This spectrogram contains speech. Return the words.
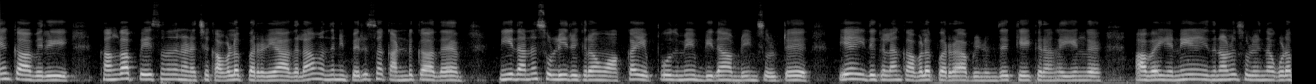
ஏன் காவேரி? கங்கா பேசுனதை நினச்சி கவலைப்படுறியா? அதெல்லாம் வந்து நீ பெருசாக கண்டுக்காத. நீ தானே சொல்லியிருக்கிற உன் அக்கா எப்போதுமே இப்படி தான் அப்படின்னு சொல்லிட்டு ஏன் இதுக்கெல்லாம் கவலைப்படுற அப்படின்னு வந்து கேட்குறாங்க ஏங்க அவள் என்னையே இதனாலும் சொல்லியிருந்தா கூட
